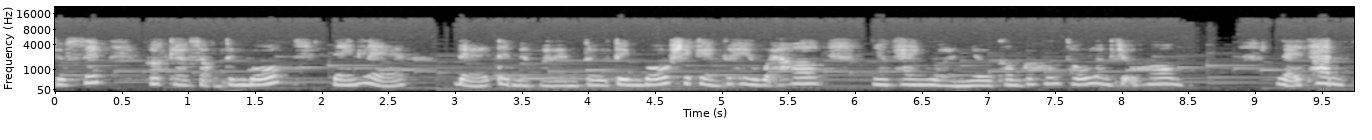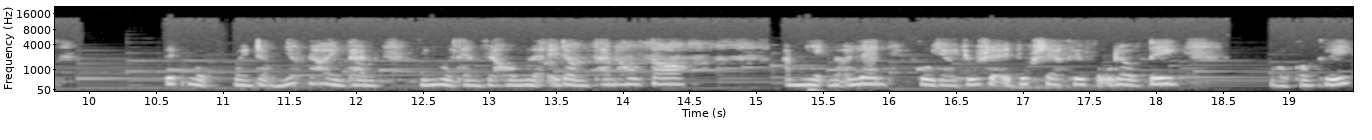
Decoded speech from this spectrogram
Joseph có cao giọng tuyên bố. Đáng lẽ, để tề mặt và Lan Tư tuyên bố sẽ càng có hiệu quả hơn, nhưng hai người hình như không có hứng thú làm chủ hôn. Lễ thành Tiết mục quan trọng nhất đã hoàn thành, những người tham gia hôn lễ đồng thanh hô to. Âm nhạc nổi lên, cô giáo chú rể bước ra khiêu phủ đầu tiên. Bầu không khí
